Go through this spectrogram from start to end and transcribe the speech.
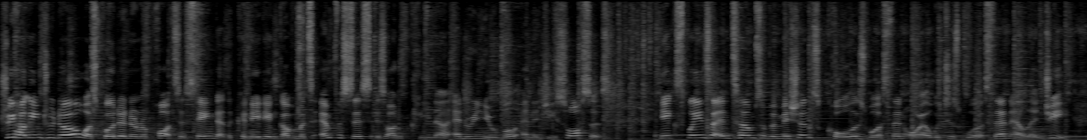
Tree-hugging Trudeau was quoted in reports as saying that the Canadian government's emphasis is on cleaner and renewable energy sources. He explains that in terms of emissions, coal is worse than oil, which is worse than LNG.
